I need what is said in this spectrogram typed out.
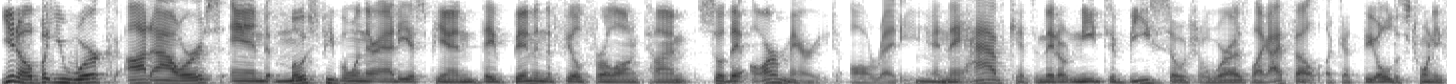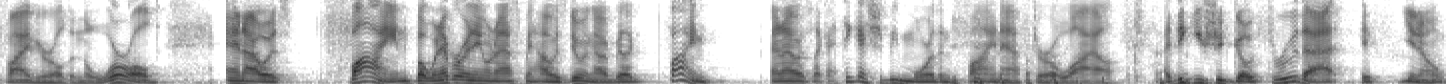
you know, but you work odd hours, and most people, when they're at ESPN, they've been in the field for a long time, so they are married already, and they have kids, and they don't need to be social. Whereas, like, I felt like a, the oldest 25 year old in the world, and I was fine. But whenever anyone asked me how I was doing, I would be like, fine. And I was like, I think I should be more than fine after a while. I think you should go through that if, you know,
